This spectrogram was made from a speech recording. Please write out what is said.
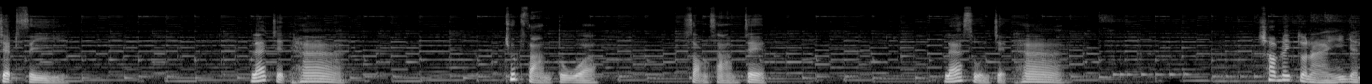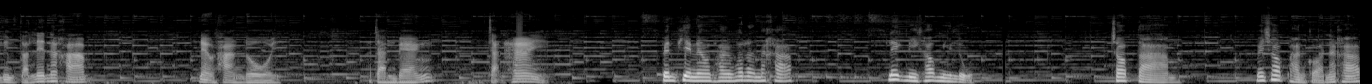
74 และ 75 ชุด 3 ตัว 237 และ 075 ชอบเลขตัวไหนอย่าลืมตัดเล่นนะครับ แนวทางโดย อาจารย์แบงค์ จัดให้ เป็นเพียงแนวทางเท่านั้นนะครับ เลขมีเข้ามีหลุด ชอบตาม ไม่ชอบผ่านก่อนนะครับ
